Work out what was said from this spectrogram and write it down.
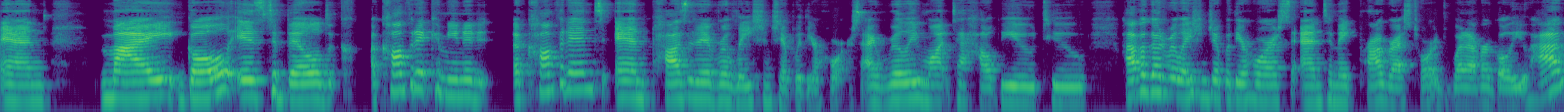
and my goal is to build a confident community a confident and positive relationship with your horse. I really want to help you to have a good relationship with your horse and to make progress towards whatever goal you have.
